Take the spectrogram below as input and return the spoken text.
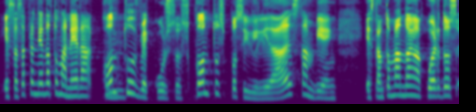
estás aprendiendo a tu manera, con uh -huh. tus recursos, con tus posibilidades también. Están tomando en acuerdos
